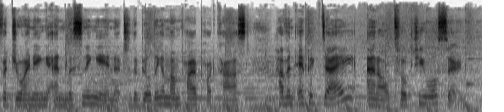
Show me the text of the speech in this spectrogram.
for joining and listening in to the Building a Mumpire podcast. Have an epic day, and I'll talk to you all soon.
